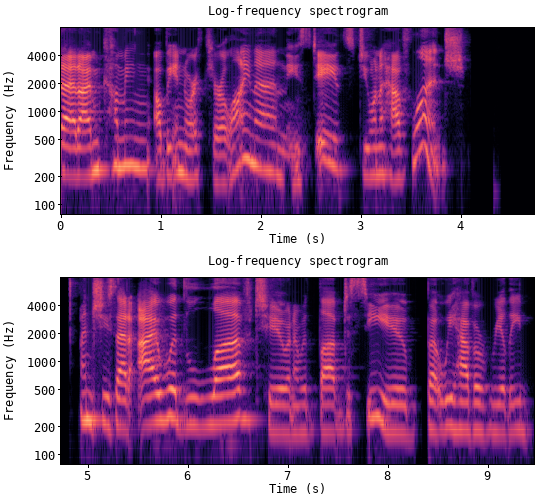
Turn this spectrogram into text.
said, I'm coming, I'll be in North Carolina in these dates. Do you want to have lunch? And she said, I would love to, and I would love to see you, but we have a really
